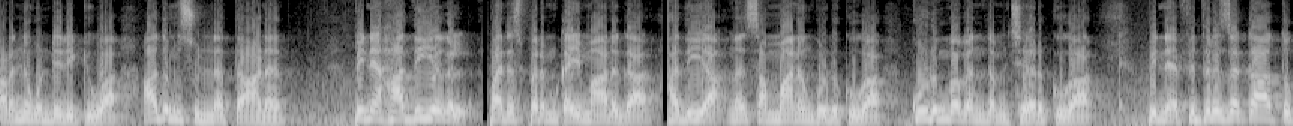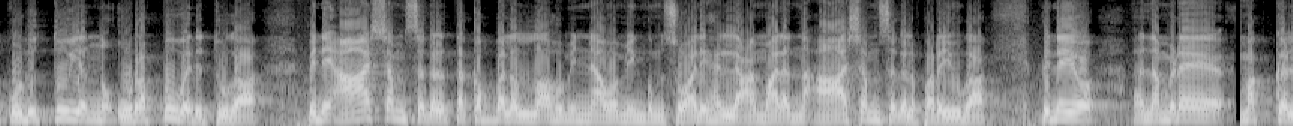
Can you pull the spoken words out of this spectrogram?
പറഞ്ഞുകൊണ്ടിരിക്കുക. അതും സുന്നത്താണ്. പിന്നെ ഹദിയകൾ പരസ്പരം കൈമാറുക ഹദിയ സമ്മാനം കൊടുക്കുക കുടുംബ ബന്ധം ചേർക്കുക പിന്നെ ഫിത്ർ സക്കാത്ത് കൊടുത്തു എന്ന് ഉറപ്പുവരുത്തുക പിന്നെ ആശംസകൾ തക്കബലാഹുമിന്നാവമിങ്കും സ്വാലിഹല്ല അമാൽ എന്ന ആശംസകൾ പറയുക പിന്നെയോ നമ്മുടെ മക്കൾ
